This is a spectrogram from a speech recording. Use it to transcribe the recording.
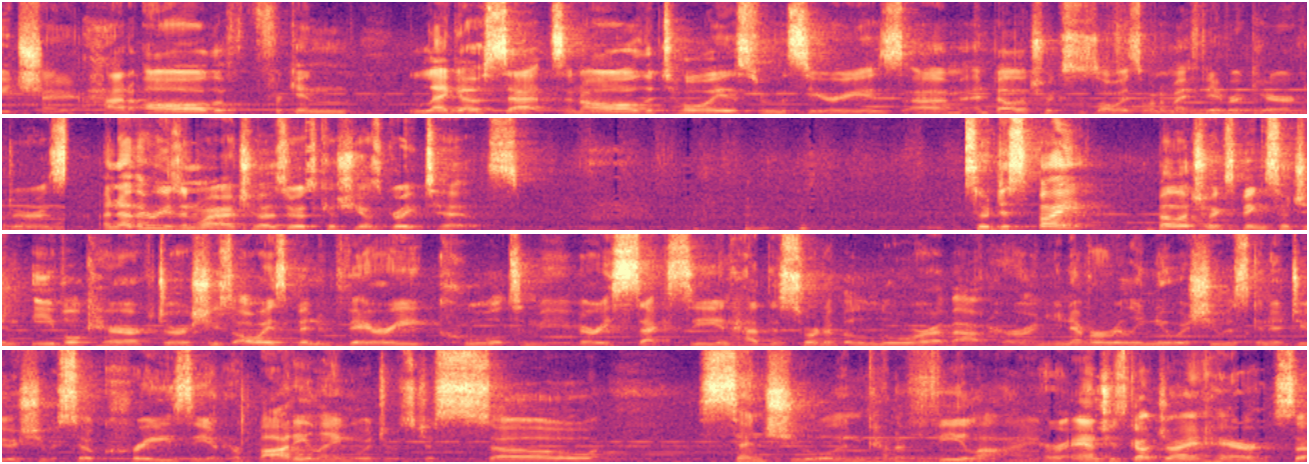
each. I had all the freaking Lego sets and all the toys from the series, um, and Bellatrix was always one of my favorite characters. Another reason why I chose her is because she has great tits. So despite Bellatrix being such an evil character, she's always been very cool to me, very sexy, and had this sort of allure about her, and you never really knew what she was going to do. She was so crazy, and her body language was just so sensual and kind of feline. Her and she's got giant hair, so.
